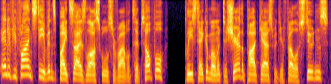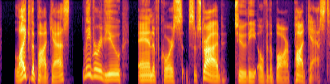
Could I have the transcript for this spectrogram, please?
And if you find Stevens' bite sized law school survival tips helpful, please take a moment to share the podcast with your fellow students, like the podcast, leave a review, and of course, subscribe to the Over the Bar podcast.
